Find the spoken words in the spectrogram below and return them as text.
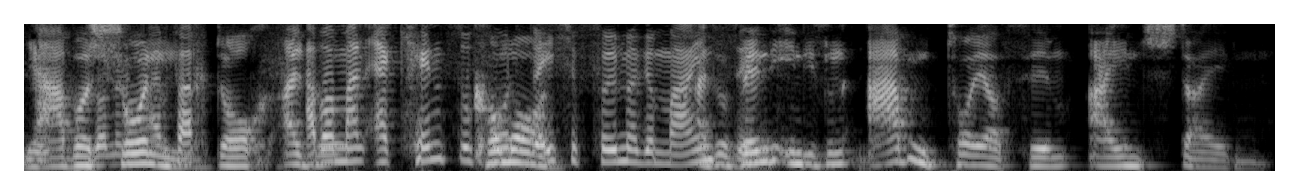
Ja, aber schon einfach, doch. Also, aber man erkennt sofort, welche Filme gemeint also, sind. Also wenn die in diesen Abenteuerfilm einsteigen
